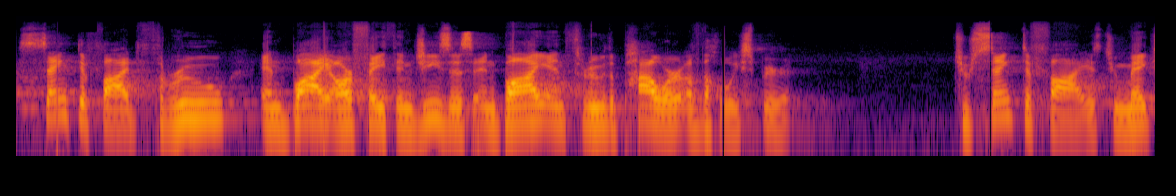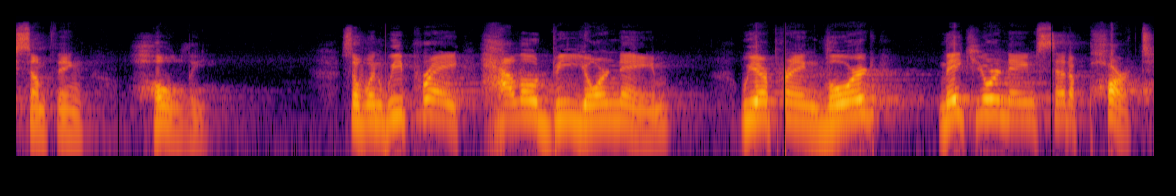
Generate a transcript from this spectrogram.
sanctified through and by our faith in Jesus and by and through the power of the Holy Spirit. To sanctify is to make something holy. So when we pray, Hallowed be your name, we are praying, Lord, make your name set apart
